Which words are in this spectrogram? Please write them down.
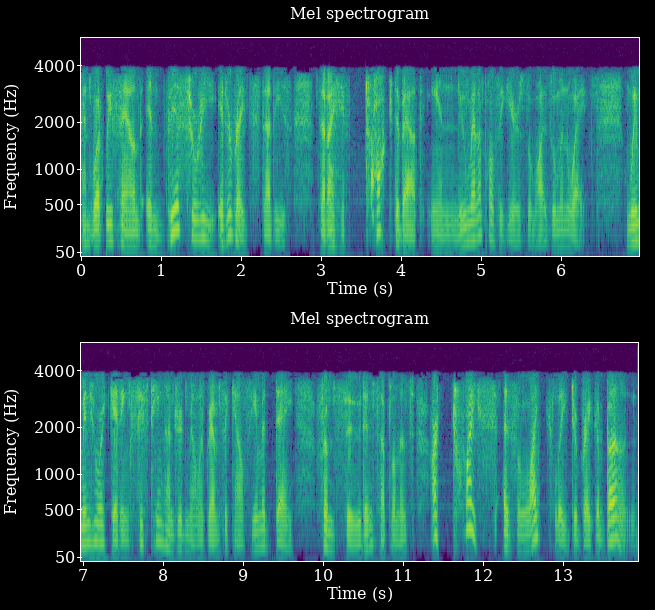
And what we found, and this reiterates studies that I have talked about in New Menopausal Years, The Wise Woman Way. Women who are getting 1,500 milligrams of calcium a day from food and supplements are twice as likely to break a bone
